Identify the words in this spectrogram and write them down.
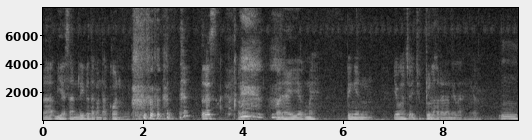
Ra biasa nih ke takon takon terus pada iya aku meh pingin yo ngacoki judul lah rarane lah Hmm.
